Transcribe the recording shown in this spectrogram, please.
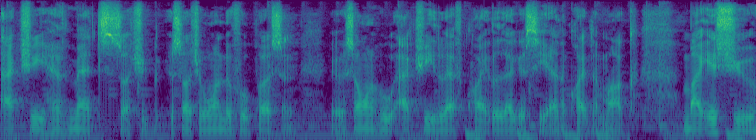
actually have met such a, such a wonderful person, you know, someone who actually left quite a legacy and quite a mark. My issue,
